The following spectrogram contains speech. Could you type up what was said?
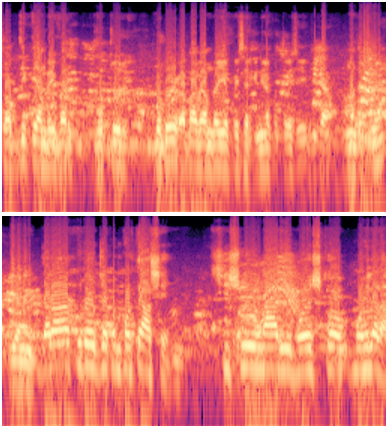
সব দিক থেকে আমরা এবার প্রচুর কঠোর ভাবে আমরা ইয়ে পেয়েছি আর কি নিরাপত্তা হয়েছি যেটা আমাদের কোনো ইয়ে নাই। যারা পূজা উদযাপন করতে আসে শিশু নারী বয়স্ক মহিলারা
